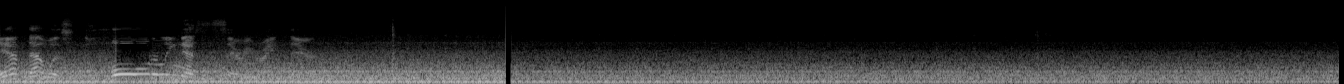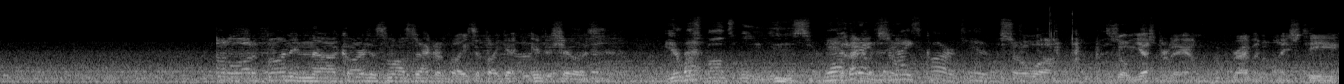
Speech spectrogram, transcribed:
Yep, that was totally necessary right there. Having a lot of fun in uh, a Small Sacrifice if I get into shows. Irresponsible loser. Yeah, but I it mean, was a so- nice car too. So, uh, so yesterday I'm grabbing an iced tea,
